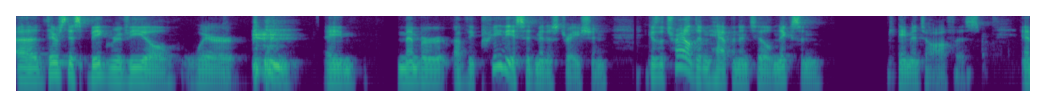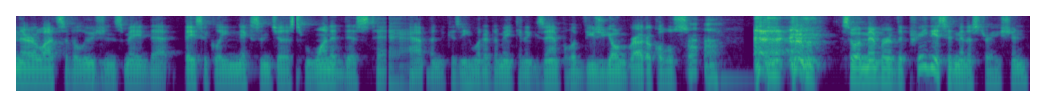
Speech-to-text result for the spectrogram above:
Uh, there's this big reveal where a member of the previous administration, because the trial didn't happen until Nixon came into office. And there are lots of allusions made that basically Nixon just wanted this to happen because he wanted to make an example of these young radicals. so a member of the previous administration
